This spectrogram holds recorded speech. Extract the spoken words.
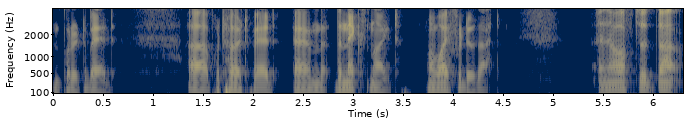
and put it to bed, uh, put her to bed, and the next night my wife would do that. And after that,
